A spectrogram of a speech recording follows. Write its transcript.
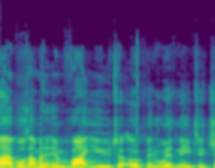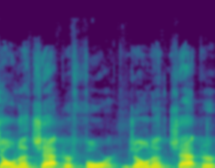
Bibles, I'm going to invite you to open with me to Jonah chapter 4. Jonah chapter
